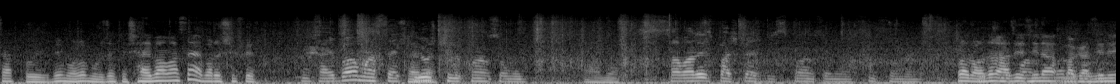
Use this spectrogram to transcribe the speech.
Сад поиз бемоло муроҷиат кунед шайба ҳам ҳаста барои шифир Хайба ҳам аст килош 45 сомон. Самарез пашкаш 25 сомон. 30 сомон. худ бародар азиз ина магазини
